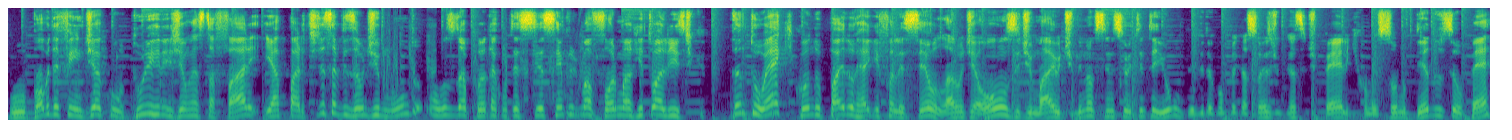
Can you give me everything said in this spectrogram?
O Bob defendia a cultura e religião Rastafari, e a partir dessa visão de mundo, o uso da planta acontecia sempre de uma forma ritualística. Tanto é que, quando o pai do reggae faleceu, lá no dia 11 de maio de 1981, devido a complicações de um câncer de pele que começou no dedo do seu pé,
